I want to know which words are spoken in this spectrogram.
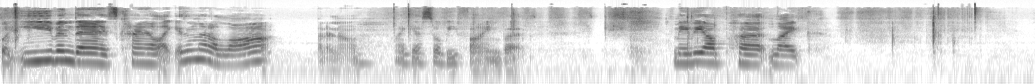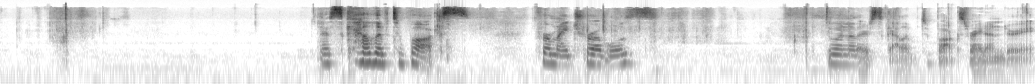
But even then, it's kind of like, isn't that a lot? I don't know. I guess it'll be fine, but maybe I'll put like a scalloped box for my troubles. Do another scalloped box right under it.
